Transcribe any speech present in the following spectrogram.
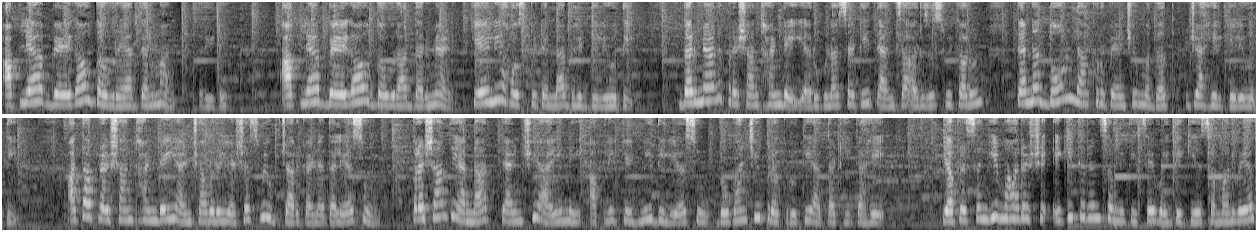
आपल्या बेळगाव दौऱ्या दरम्यान रिटेक. आपल्या बेळगाव दौरा दरम्यान केएलई हॉस्पिटलला भेट दिली होती. दरम्यान प्रशांत हांडे या रुग्णासाठी त्यांचा अर्ज स्वीकारून त्यांना दोन लाख रुपयांची मदत जाहीर केली होती. आता प्रशांत हांडे यांच्यावर यशस्वी उपचार करण्यात आले असून प्रशांत यांना त्यांची आईने आपली किडनी दिली असून दोघांची प्रकृती आता ठीक आहे. या प्रसंगी महाराष्ट्र एकीकरण समितीचे वैद्यकीय समन्वयक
